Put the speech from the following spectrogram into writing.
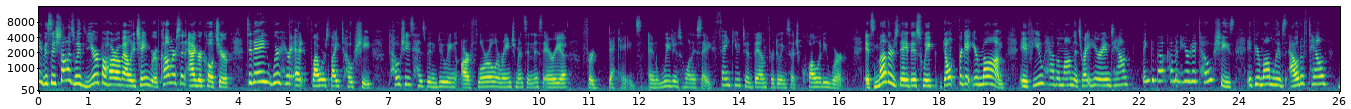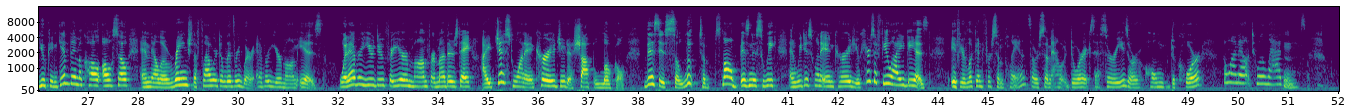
Hi, this is Shaz with your Pajaro Valley Chamber of Commerce and Agriculture. Today we're here at Flowers by Toshi. Toshi's has been doing our floral arrangements in this area for decades, and we just want to say thank you to them for doing such quality work. It's Mother's Day this week. Don't forget your mom. If you have a mom that's right here in town, think about coming here to Toshi's. If your mom lives out of town, you can give them a call also and they'll arrange the flower delivery wherever your mom is. Whatever you do for your mom for Mother's Day, I just want to encourage you to shop local. This is Salute to Small Business Week, and we just want to encourage you. Here's a few ideas. If you're looking for some plants or some outdoor accessories or home decor, go on out to Aladdin's.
